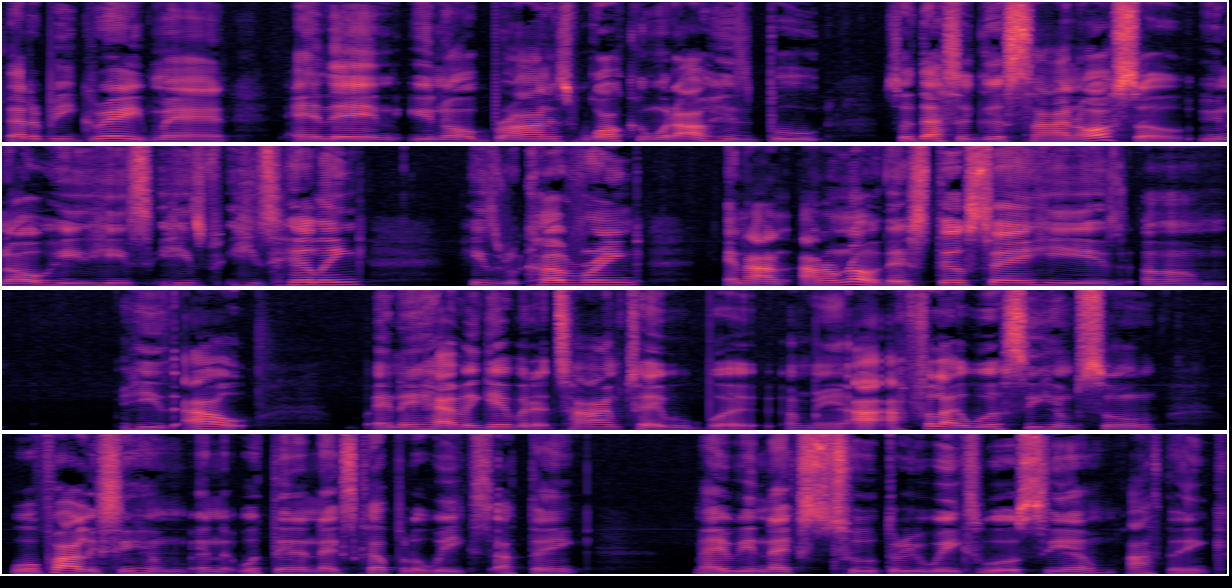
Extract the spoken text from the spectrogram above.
That'll be great, man. And then, you know, Bron is walking without his boot. So that's a good sign also. You know, he he's he's he's healing, he's recovering, and I I don't know. They're still saying he is um he's out and they haven't gave it a timetable, but I mean I, I feel like we'll see him soon. We'll probably see him in within the next couple of weeks, I think. Maybe next two, three weeks we'll see him. I think.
